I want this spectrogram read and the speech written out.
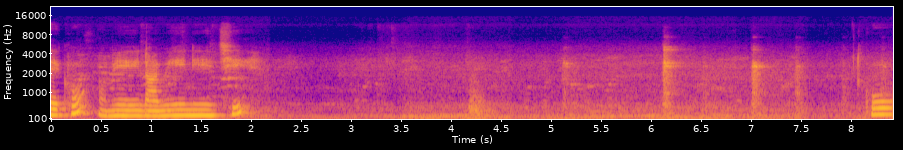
দেখো, আমি নামিয়ে নিয়েছি। খুব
